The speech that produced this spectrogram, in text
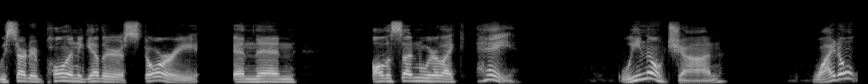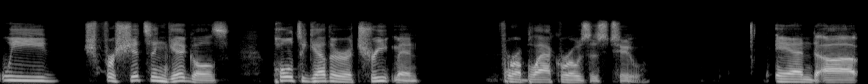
we started pulling together a story. And then all of a sudden we were like, hey, we know John. Why don't we, for shits and giggles, pull together a treatment for a Black Roses too And uh,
